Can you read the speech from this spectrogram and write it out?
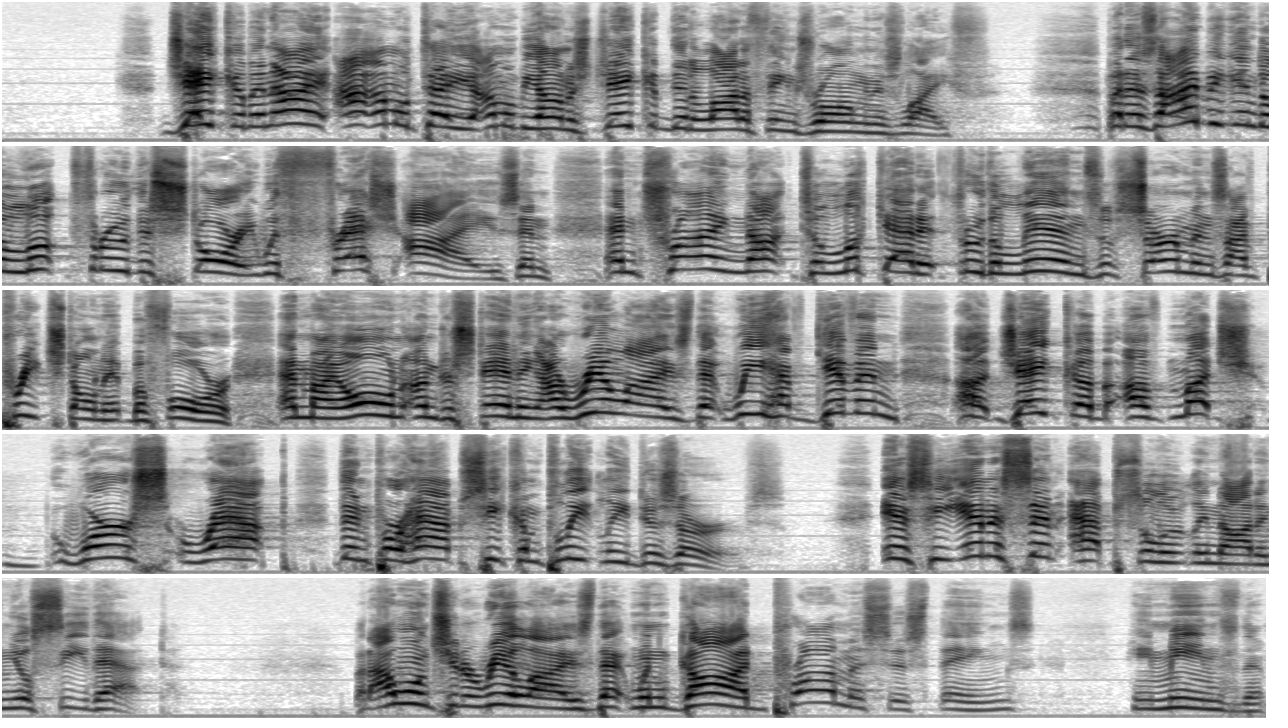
Jacob and I, I I'm going to tell you, I'm going to be honest, Jacob did a lot of things wrong in his life. But as I begin to look through this story with fresh eyes and, and trying not to look at it through the lens of sermons I've preached on it before and my own understanding, I realize that we have given uh, Jacob a much worse rap than perhaps he completely deserves. Is he innocent? Absolutely not, and you'll see that. But I want you to realize that when God promises things, he means them.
